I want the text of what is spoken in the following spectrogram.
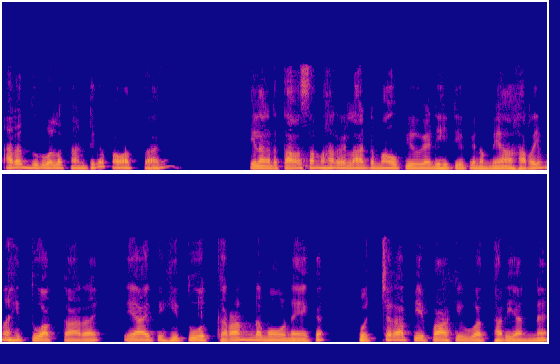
අර දුර්වලකම් ටික පවත්වාගෙන ඊළඟට තව සමහර වෙලාවට මව්පියෝ වැඩි හිටියෝ කියන මෙයා හරිම හිතුවක්කාරයි එයා ඉතින් හිතුවොත් කරන්න ඕන එක කොච්චර අපි එපා කිව්වත් හරියන්නේ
